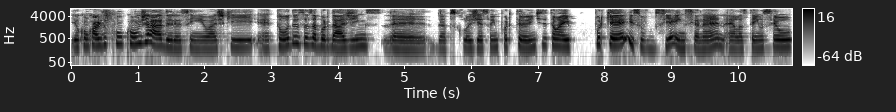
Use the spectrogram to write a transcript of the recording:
eu concordo com, com o Jader. Assim, eu acho que é, todas as abordagens é, da psicologia são importantes, então aí, porque é isso, ciência, né? Elas têm o seu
